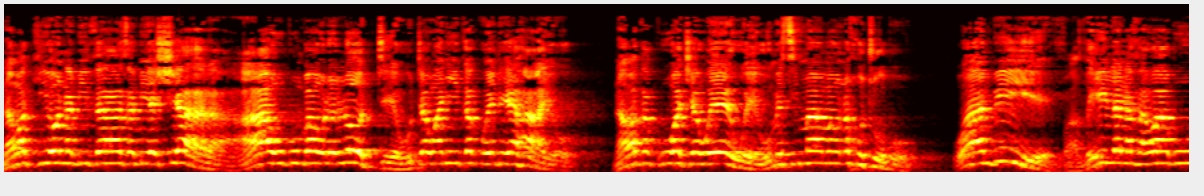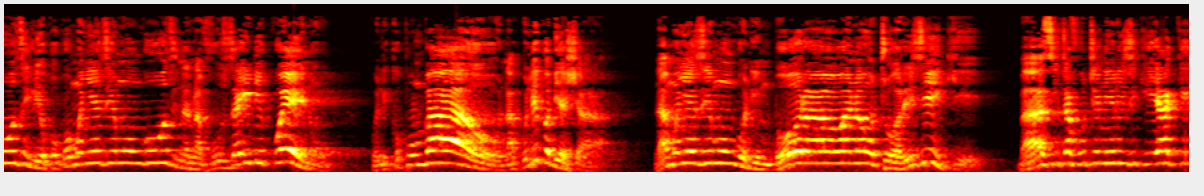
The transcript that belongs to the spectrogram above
Na wakiona bidhaa za biashara au pumbao lolote utawanyika kuendea hayo, na wakakuacha wewe umesimama unahutubu. Waambie fadhila na thawabu zilioko kwa Mwenyezi Mungu zina nafuu zaidi kwenu kuliko pumbao na kuliko biashara. Na Mwenyezi Mungu ni mbora wa wanaotoa riziki. Basi tafuteni riziki yake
